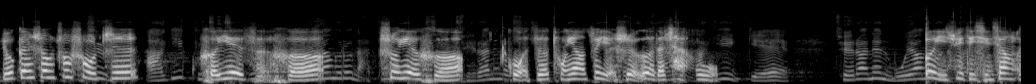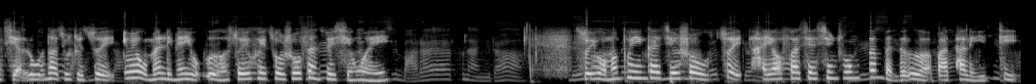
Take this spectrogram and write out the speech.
由根生出树枝和叶子和树叶和果子，同样罪也是恶的产物。恶以具体形象显露，那就是罪。因为我们里面有恶，所以会做出犯罪行为。所以我们不应该接受罪，还要发现心中根本的恶，把它离弃。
